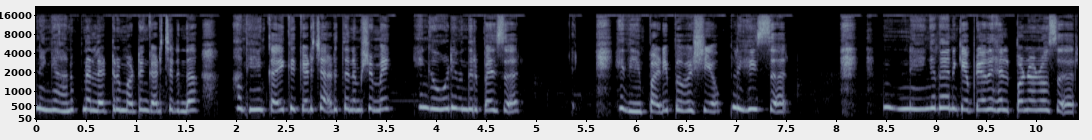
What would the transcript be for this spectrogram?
நீங்க அனுப்பின லெட்டர் மட்டும் கிடைச்சிருந்தா அது என் கைக்கு கிடைச்ச அடுத்த நிமிஷமே இங்க ஓடி வந்திருப்பேன் சார். இது என் படிப்பு விஷயம் ப்ளீஸ் சார். நீங்க தான் எனக்கு எப்படியாவது ஹெல்ப் பண்ணணும் சார்.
